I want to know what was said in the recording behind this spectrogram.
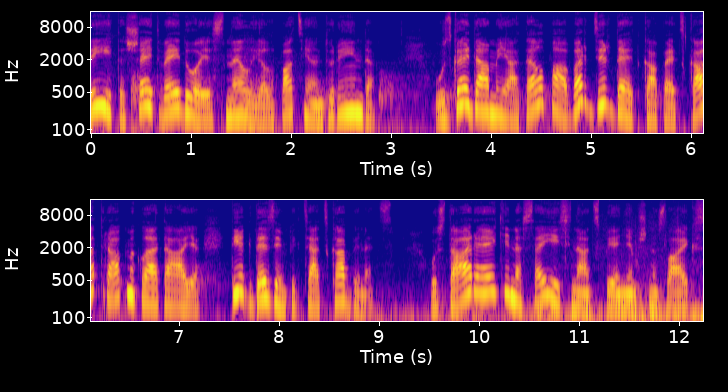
rīta šeit veidojas neliela pacientu rinda. Uzgaidāmajā telpā var dzirdēt, kā pēc katra apmeklētāja tiek dezinficēts kabinets. Uz tā rēķina saīsināts pieņemšanas laiks.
